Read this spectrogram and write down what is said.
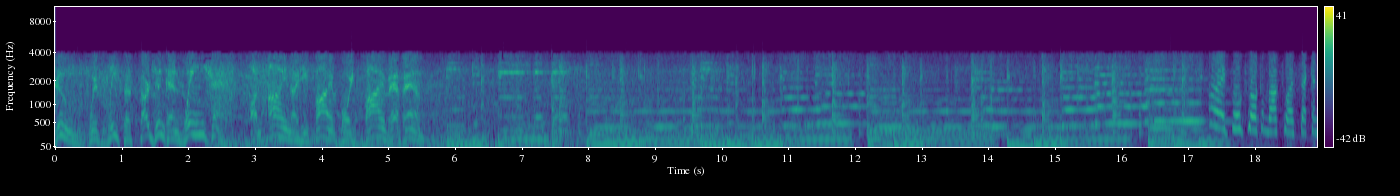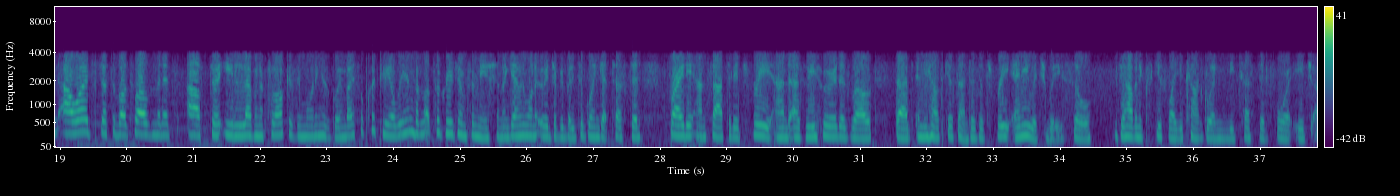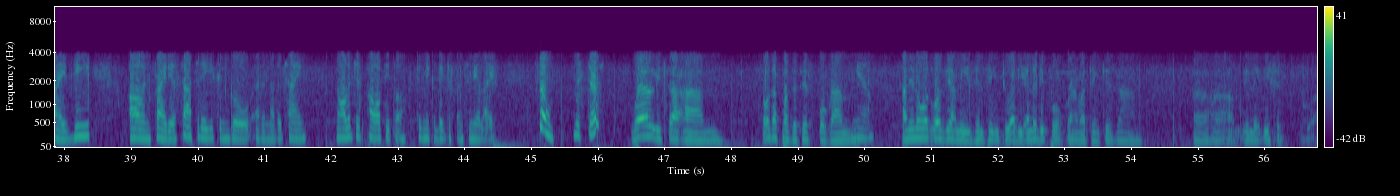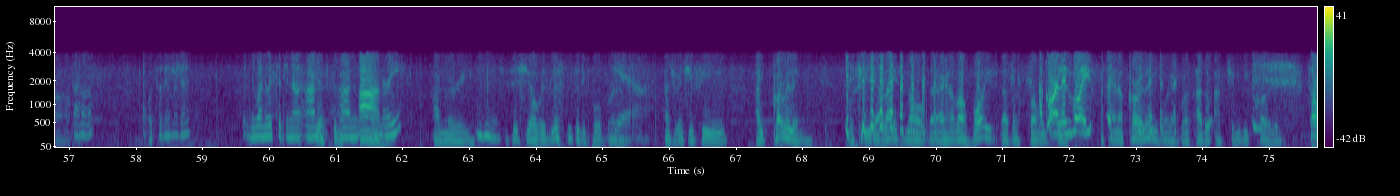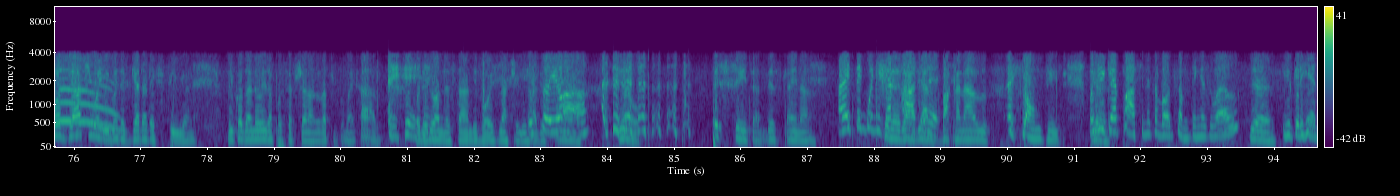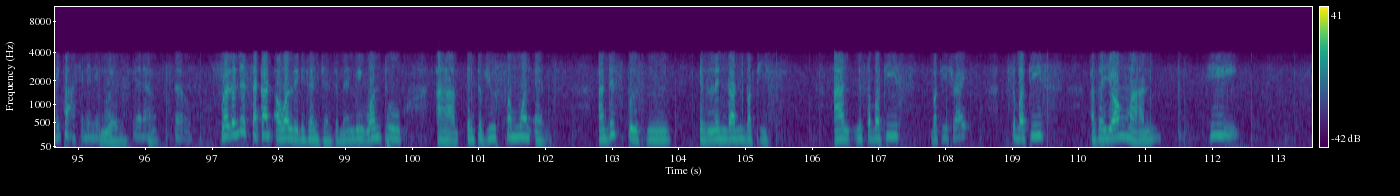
2 with Lisa Sargent and Wayne Champ on I 95.5 FM. Folks, welcome back to our second hour. It's just about 12 minutes after 11 o'clock as the morning is going by so quickly, are we in? But lots of great information. Again, we want to urge everybody to go and get tested Friday and Saturday. It's free. And as we heard as well, that in the healthcare centers, it's free any which way. So if you have an excuse why you can't go and be tested for HIV on Friday or Saturday, you can go at another time. Knowledge is power, people. It can make a big difference in your life. So, Mister, Well, Lisa, um, it was a positive program. yeah. And you know what was the amazing thing too? At the end of the program, I think is um, uh, the lady said, uh, Uh-huh. What's her name again? The one who was sitting on Anne, Yes, good. Anne, Anne. Marie. Anne Marie. hmm She says she always listens to the program. Yeah. And she, when she feels I quarreling, but she realized now that I have a voice that's a strong. A Corlin voice. a kind of quarreling voice, but I don't actually be quarreling. So I was glad you were able to get that experience because I know it's a perception a lot of people might have, but they don't understand the voice naturally had so this you kind are. of you know, pitch state and this kind of I think when you get passionate, bacchanal it. when you get passionate about something as well, Yes. you could hear the passion in your voice. Yes. You know. So. Well, in the second hour, ladies and gentlemen, we want to um, interview someone else. And this person is Lyndon Baptiste. And Mr. Baptiste, Baptiste, right? Mr. Baptiste, as a young man, he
